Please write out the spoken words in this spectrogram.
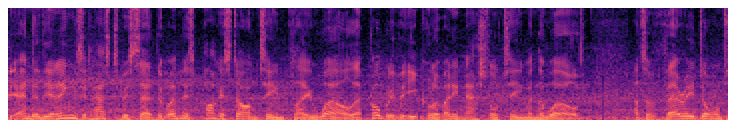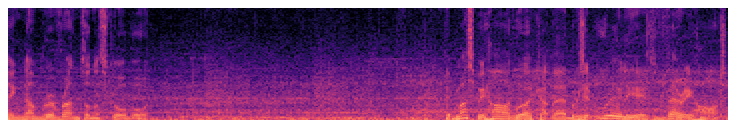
The end of the innings, it has to be said that when this Pakistan team play well, they're probably the equal of any national team in the world. That's a very daunting number of runs on the scoreboard. It must be hard work up there because it really is very hot.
